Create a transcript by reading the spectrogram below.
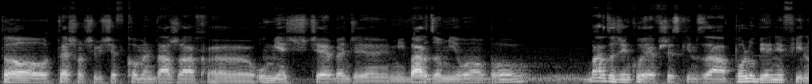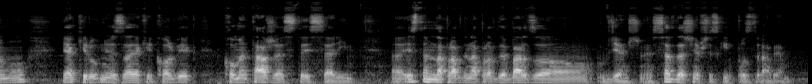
to też oczywiście w komentarzach e, umieśćcie, będzie mi bardzo miło, bo bardzo dziękuję wszystkim za polubienie filmu, jak i również za jakiekolwiek komentarze z tej serii. E, Jestem naprawdę, naprawdę bardzo wdzięczny. Serdecznie wszystkich pozdrawiam.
